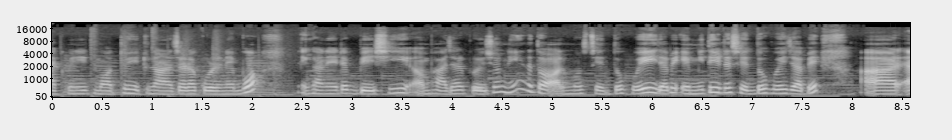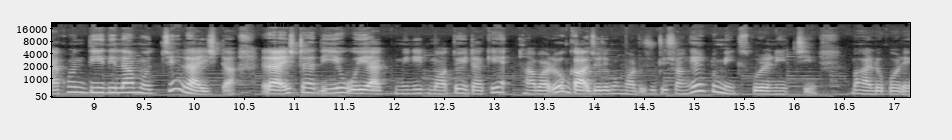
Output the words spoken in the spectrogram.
এক মিনিট মতো একটু নাড়াচাড়া করে নেব। এখানে এটা বেশি ভাজার প্রয়োজন নেই, এটা তো অলমোস্ট সেদ্ধ হয়েই যাবে, এমনিতেই এটা সেদ্ধ হয়ে যাবে। আর এখন দিয়ে দিলাম হচ্ছে রাইসটা রাইসটা দিয়ে ওই এক মিনিট মতো এটাকে আবারও গাজর এবং মটরশুঁটির সঙ্গে একটু মিক্স করে নিচ্ছি ভালো করে।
